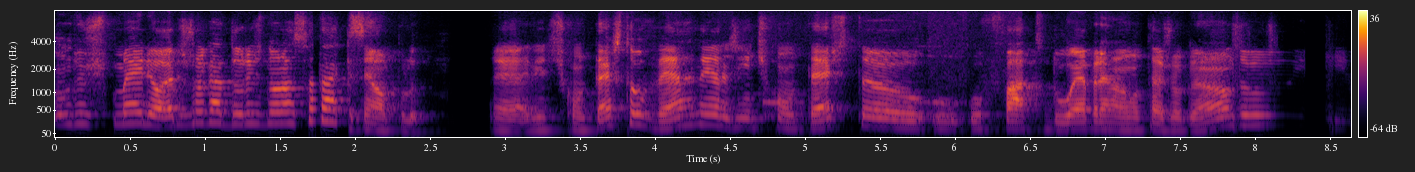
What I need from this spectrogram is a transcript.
um dos melhores jogadores do nosso ataque. Exemplo, é, a gente contesta o Werner, a gente contesta o, o, fato do Abraham não estar tá jogando e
